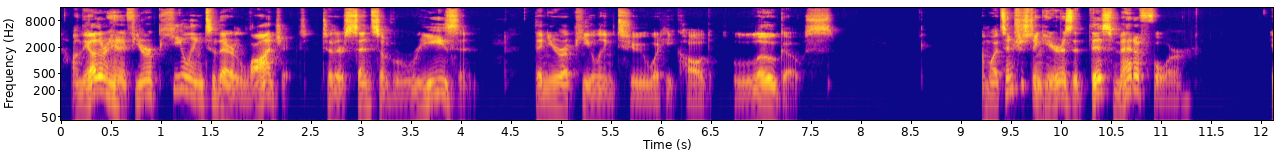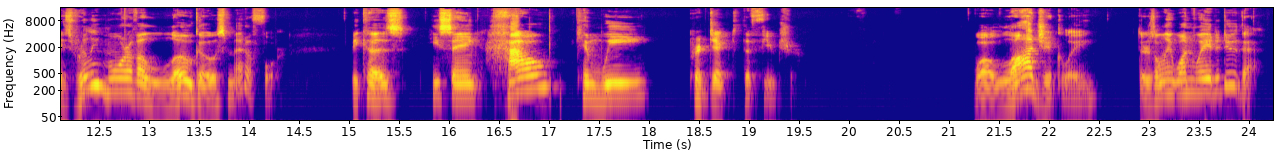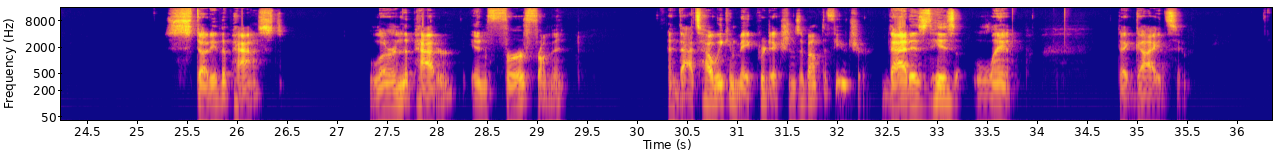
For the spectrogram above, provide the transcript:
On the other hand, if you're appealing to their logic, to their sense of reason, then you're appealing to what he called logos. And what's interesting here is that this metaphor is really more of a logos metaphor because he's saying, how can we predict the future? Well, logically, there's only one way to do that study the past, learn the pattern, infer from it, and that's how we can make predictions about the future. That is his lamp that guides him,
